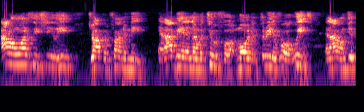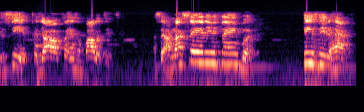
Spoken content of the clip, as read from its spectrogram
I don't want to see Sheila drop in front of me and I've been in number two for more than three or four weeks, and I don't get to see it because y'all playing some politics. I said, I'm not saying anything, but things need to happen.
